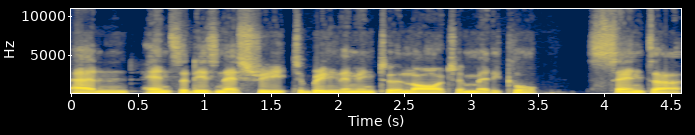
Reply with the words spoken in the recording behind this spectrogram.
And hence, it is necessary to bring them into a larger medical center.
